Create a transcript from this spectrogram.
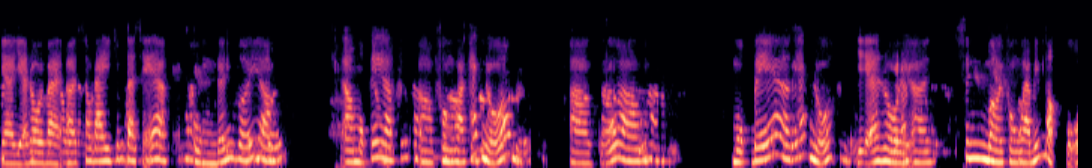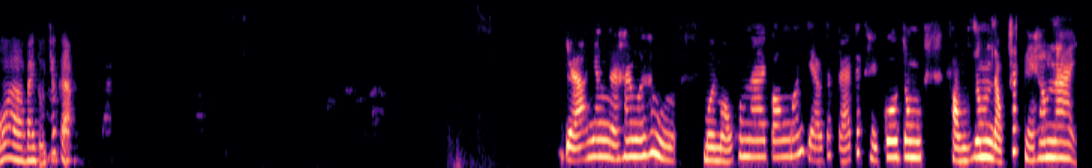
Dạ dạ rồi và à, sau đây chúng ta sẽ cùng đến với à, à, một cái à, phần quà khác nữa à, của à, một bé khác nữa dạ rồi à, xin mời phần quà bí mật của à, ban tổ chức ạ à. Dạ, nhân ngày 20 tháng 10, 11 hôm nay con mến chào tất cả các thầy cô trong phòng Zoom đọc sách ngày hôm nay.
